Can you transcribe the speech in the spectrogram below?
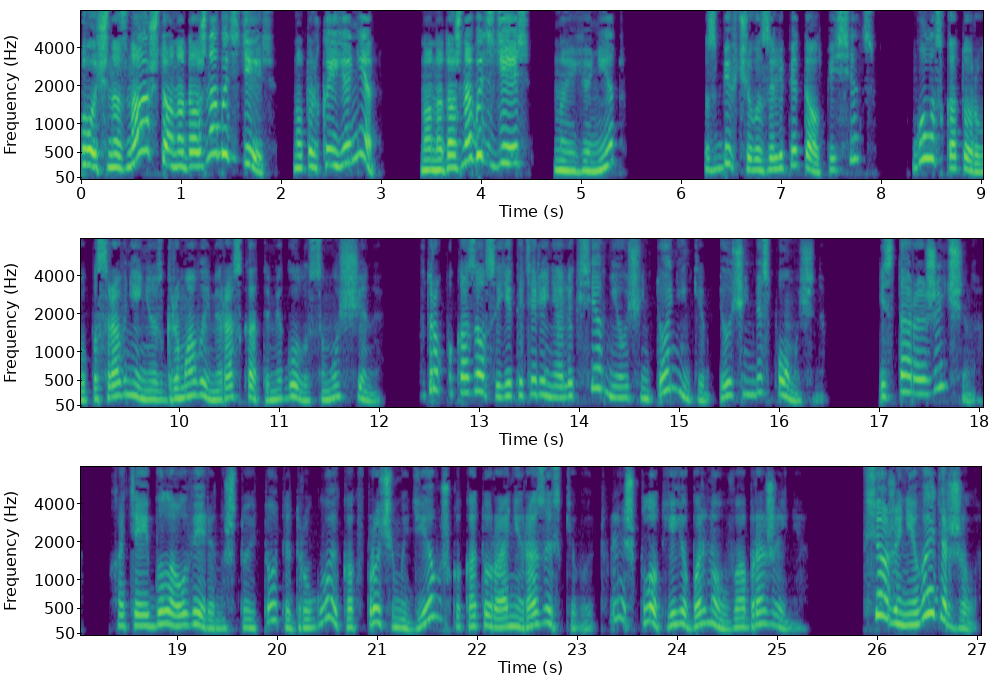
Точно знаю, что она должна быть здесь, но только ее нет. Но она должна быть здесь, но ее нет». Сбивчиво залепетал писец, голос которого по сравнению с громовыми раскатами голоса мужчины вдруг показался Екатерине Алексеевне очень тоненьким и очень беспомощным. И старая женщина, хотя и была уверена, что и тот, и другой, как, впрочем, и девушка, которую они разыскивают, лишь плод ее больного воображения, все же не выдержала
